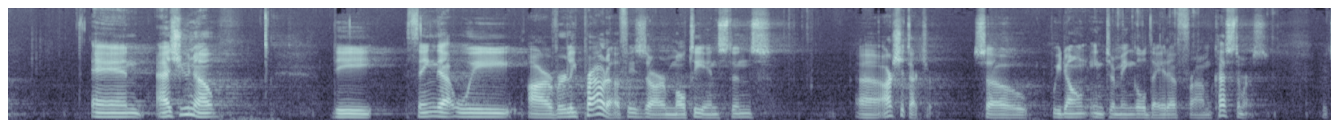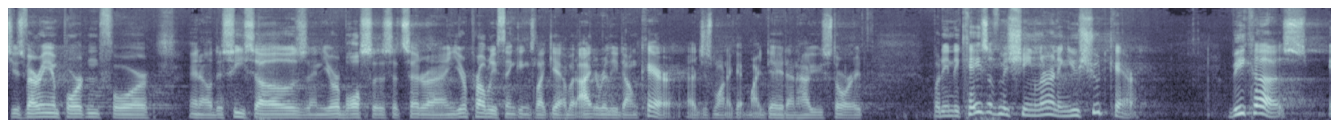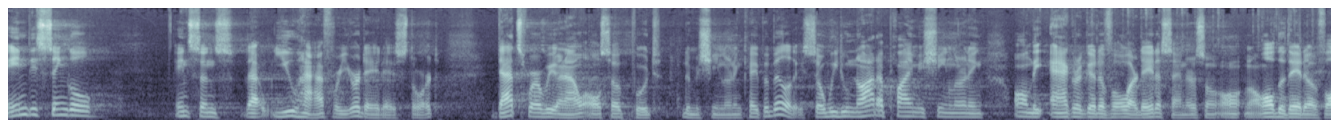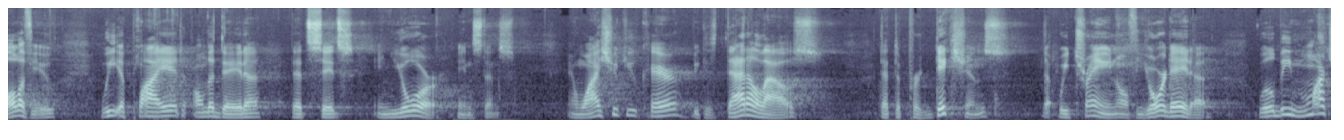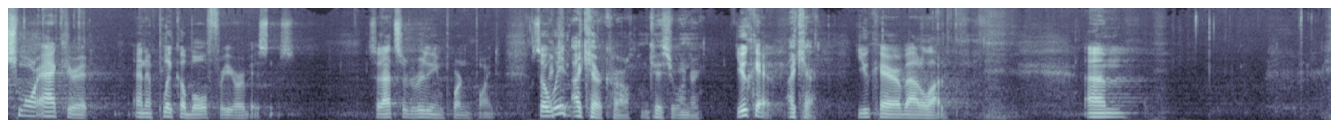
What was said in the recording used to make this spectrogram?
and as you know, the thing that we are really proud of is our multi-instance uh, architecture. So we don't intermingle data from customers, which is very important for you know, the CISOs and your bosses, et cetera. And you're probably thinking like, yeah, but I really don't care. I just want to get my data and how you store it. But in the case of machine learning, you should care. Because in this single instance that you have where your data is stored, that's where we are now also put the machine learning capabilities. So we do not apply machine learning on the aggregate of all our data centers, on all the data of all of you. We apply it on the data that sits in your instance. And why should you care? Because that allows that the predictions that we train of your data will be much more accurate and applicable for your business. So that's a really important point. So I, I care, Carl, in case you're wondering. You care. I care. You care about a lot. Um,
